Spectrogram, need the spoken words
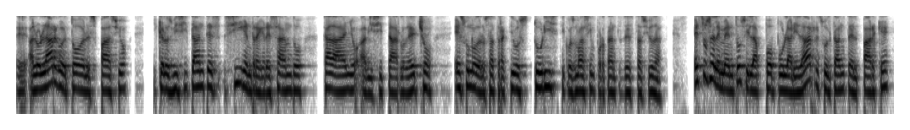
eh, a lo largo de todo el espacio y que los visitantes siguen regresando cada año a visitarlo. De hecho, es uno de los atractivos turísticos más importantes de esta ciudad. Estos elementos y la popularidad resultante del parque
